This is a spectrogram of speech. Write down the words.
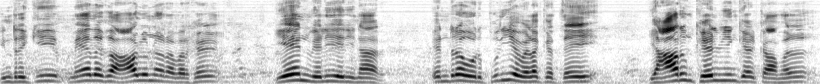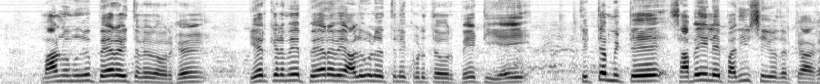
இன்றைக்கு மேதக ஆளுநர் அவர்கள் ஏன் வெளியேறினார் என்ற ஒரு புதிய விளக்கத்தை யாரும் கேள்வியும் கேட்காமல் மாண்புமிகு பேரவைத் தலைவர் அவர்கள் ஏற்கனவே பேரவை அலுவலகத்தில் கொடுத்த ஒரு பேட்டியை திட்டமிட்டு சபையில் பதிவு செய்வதற்காக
